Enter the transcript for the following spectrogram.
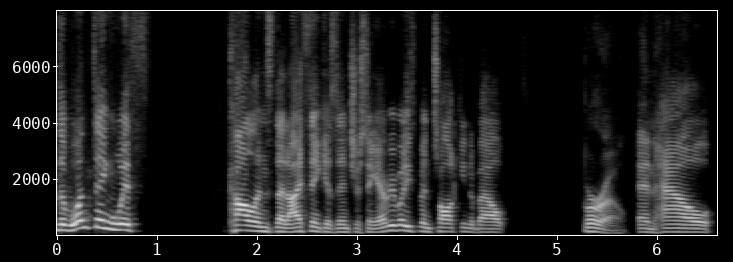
The one thing with Collins that I think is interesting, everybody's been talking about Burrow and how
